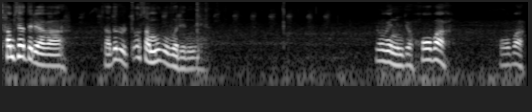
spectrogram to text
참새들이가 자두를 쫓아 먹어버렸네요 여기는 이제 호박, 호박.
